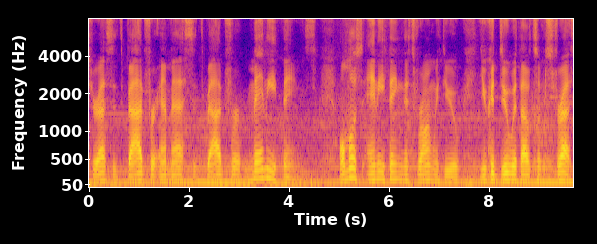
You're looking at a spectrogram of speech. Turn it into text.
stress. It's bad for MS. It's bad for many things. Almost anything that's wrong with you, you could do without some stress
